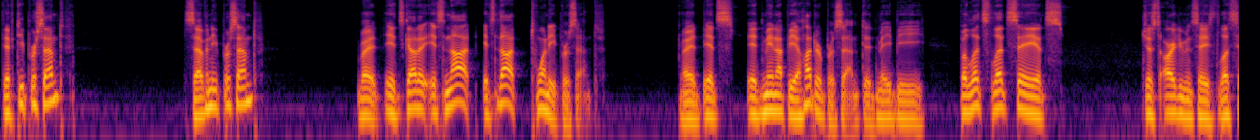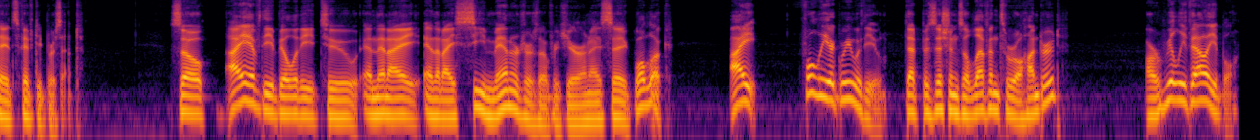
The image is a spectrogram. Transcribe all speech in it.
50%? 70%? Right? It's got to, it's not, it's not 20% right? It's it may not be hundred percent. It may be, but let's let's say it's just argument says let's say it's fifty percent. So I have the ability to, and then I and then I see managers over here, and I say, well, look, I fully agree with you that positions eleven through hundred are really valuable.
